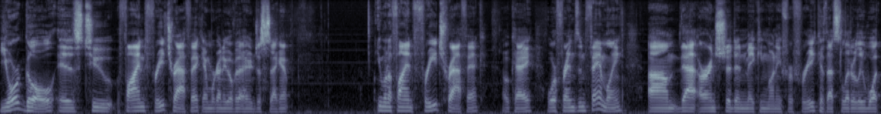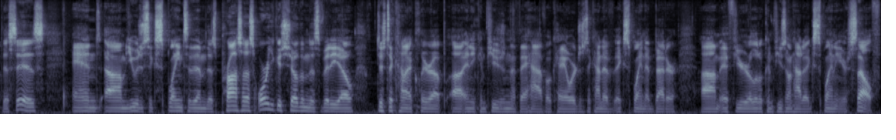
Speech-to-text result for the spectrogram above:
your goal is to find free traffic, and we're going to go over that here in just a second. You want to find free traffic, okay, or friends and family um, that are interested in making money for free because that's literally what this is. And um, you would just explain to them this process, or you could show them this video just to kind of clear up uh, any confusion that they have, okay, or just to kind of explain it better um, if you're a little confused on how to explain it yourself.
